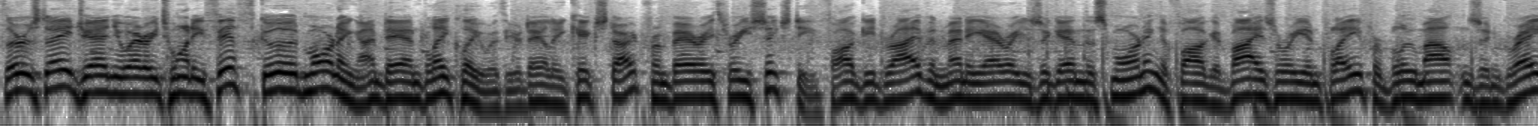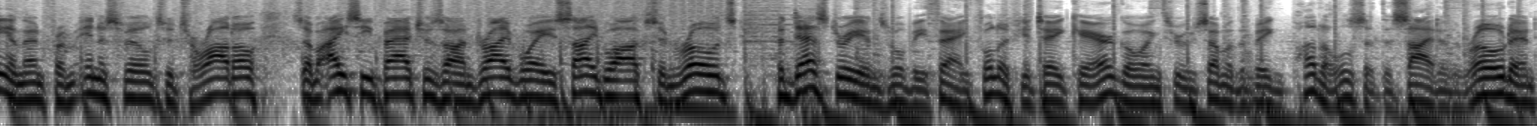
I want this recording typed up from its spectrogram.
Thursday, January 25th. Good morning. I'm Dan Blakely with your daily kickstart from Barrie 360. Foggy drive in many areas again this morning. A fog advisory in play for Blue Mountains and Grey, and then from Innisfil to Toronto. Some icy patches on driveways, sidewalks, and roads. Pedestrians will be thankful if you take care going through some of the big puddles at the side of the road. And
